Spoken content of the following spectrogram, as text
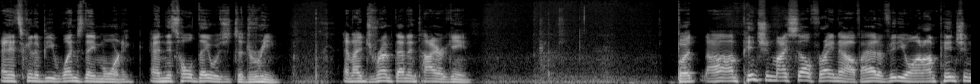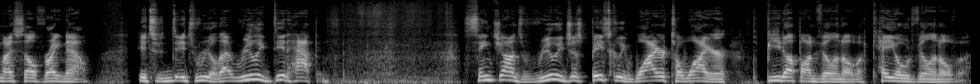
and it's gonna be Wednesday morning, and this whole day was just a dream, and I dreamt that entire game. But I'm pinching myself right now. If I had a video on, I'm pinching myself right now. It's it's real. That really did happen. St. John's really just basically wire to wire beat up on Villanova, KO'd Villanova.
